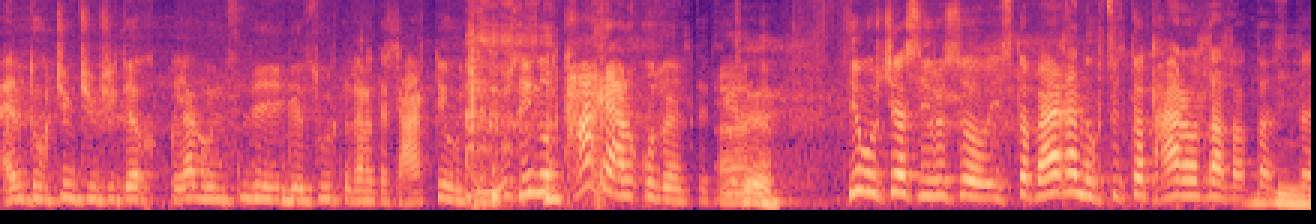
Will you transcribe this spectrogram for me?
амьд хөгжим юм шиг яг үндсэндээ ингээ сүулт нь гараад ирч ардын хөгжим. Юус энэ бол таахын аргагүй байна л да. Тий. Тийм учраас ерөөсөө өстө байгаа нөхцөлдөө тааруулаад одоо өстө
